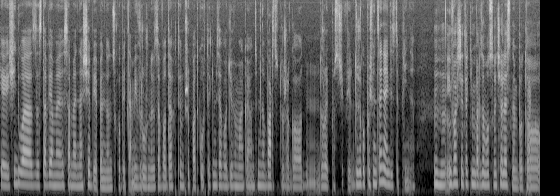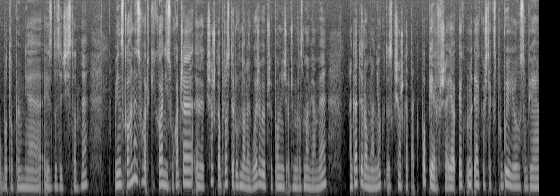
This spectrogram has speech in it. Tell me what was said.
jakie sidła zastawiamy same na siebie, będąc kobietami w różnych zawodach, w tym przypadku w takim zawodzie wymagającym no, bardzo dużego, dużej, dużego poświęcenia i dyscypliny. Mhm. I właśnie takim bardzo mocno cielesnym, bo to, Tak. bo to pewnie jest dosyć istotne. Więc kochane słuchaczki, kochani słuchacze, y, książka Proste Równoległe, żeby przypomnieć, o czym rozmawiamy. Agaty Romaniuk to jest książka tak, po pierwsze, ja, jak, jakoś tak spróbuję ją sobie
